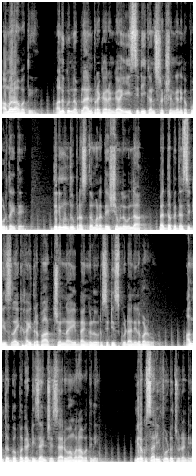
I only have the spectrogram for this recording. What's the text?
అమరావతి అనుకున్న ప్లాన్ ప్రకారంగా ఈ సిటీ కన్స్ట్రక్షన్ గనక పూర్తయితే దీని ముందు ప్రస్తుతం మన దేశంలో ఉన్న పెద్ద పెద్ద cities like Hyderabad Chennai Bengaluru cities కూడా నిలబడవు. అంత గొప్పగా డిజైన్ చేశారు అమరావతిని. మీరొకసారి ఈ ఫోటో చూడండి.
